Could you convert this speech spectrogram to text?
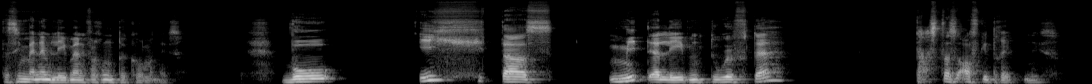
das in meinem Leben einfach unterkommen ist. Wo ich das miterleben durfte, dass das aufgetreten ist.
